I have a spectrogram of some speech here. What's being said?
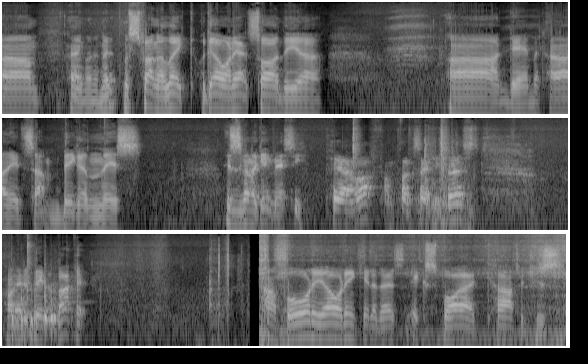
Um, hang on a minute, we sprung a leak. We're going outside the, uh... Ah, oh, damn it, I need something bigger than this. This is going to get messy. Power off, unplug safety first. I need a bigger bucket. Pump the old ink into those expired cartridges.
